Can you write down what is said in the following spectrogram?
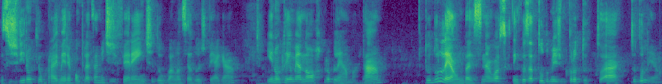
vocês viram que o primer é completamente diferente do balanceador de pH. E não tem o menor problema, tá? Tudo lenda, esse negócio que tem que usar tudo o mesmo produto. Ah, tudo lenda.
